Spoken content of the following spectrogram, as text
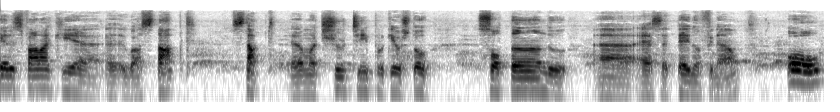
eles falam que é, é, igual stopped. Stopped. É uma true T porque eu estou soltando uh, essa T no final. Ou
